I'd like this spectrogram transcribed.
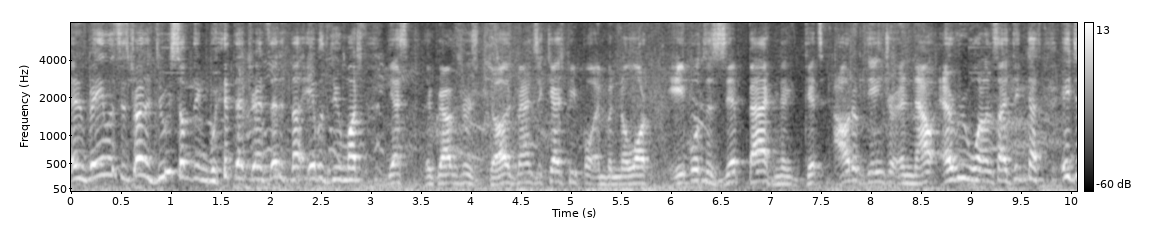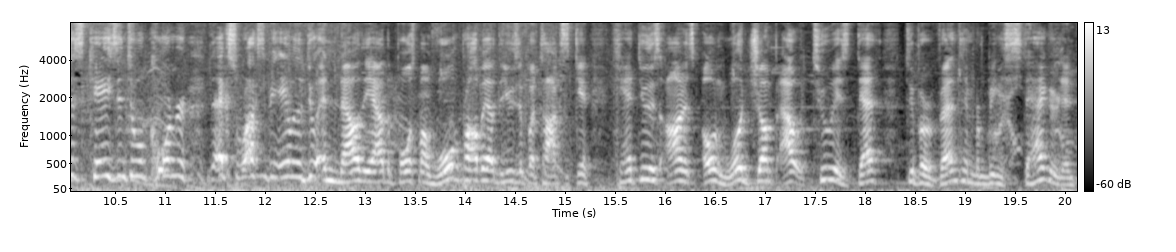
And Valence is trying to do something with that Transcendence, not able to do much. Yes, the Graviturge does manage to catch people, and but Nalar able to zip back and gets out of danger and now everyone on side Dignitas, it just caged into a corner. The X-Rocks being able to do it, and now they have the Pulse Bomb. Won't probably have to use it, but Toxic can't do this on its own. Will jump out to his death to prevent him from being staggered, and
